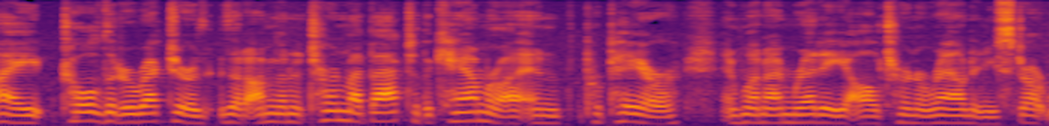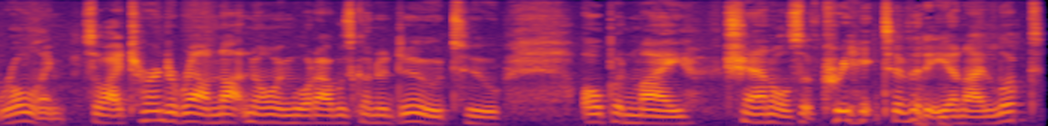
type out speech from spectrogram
I told the director that I'm going to turn my back to the camera and prepare, and when I'm ready, I'll turn around and you start rolling. So I turned around, not knowing what I was going to do to open my channels of creativity, and I looked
